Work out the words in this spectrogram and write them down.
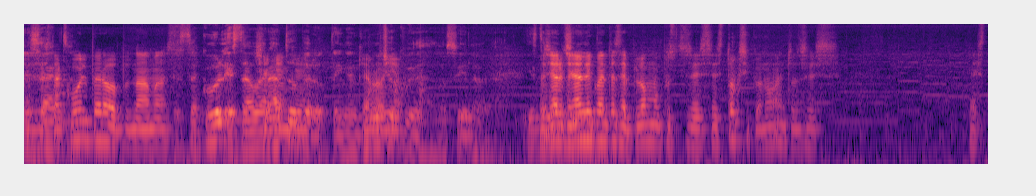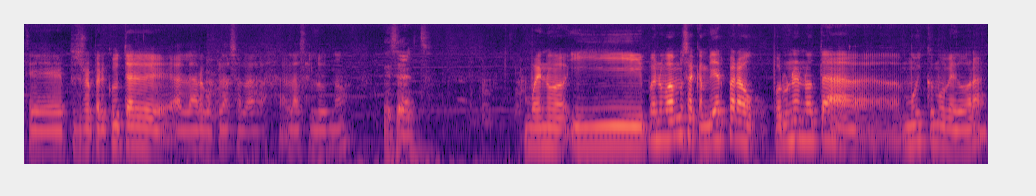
Está cool, pero pues nada más. Está cool, está barato, pero tengan mucho cuidado, sí, la verdad. Pues al final de cuentas el plomo pues es, es, tóxico, ¿no? Entonces este pues repercute a largo plazo a la, a la salud, ¿no? Exacto. Bueno, y bueno, vamos a cambiar para, por una nota muy conmovedora.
